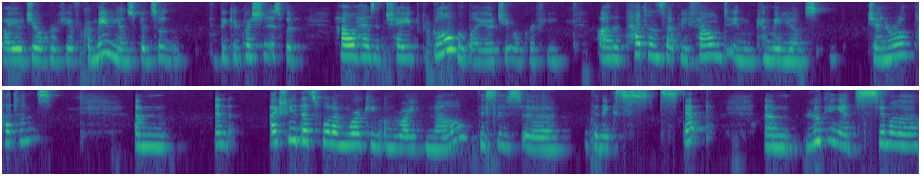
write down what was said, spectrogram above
biogeography of chameleons, but so the bigger question is, but how has it shaped global biogeography? Are the patterns that we found in chameleons general patterns? Um, and actually that's what I'm working on right now. This is uh, the next step. Um, looking at similar,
